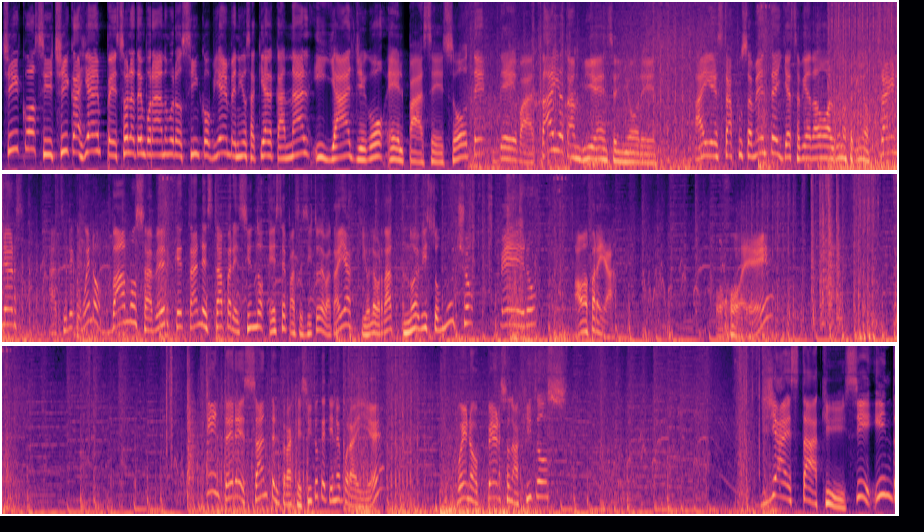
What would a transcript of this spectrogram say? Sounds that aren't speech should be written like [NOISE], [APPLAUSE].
Chicos y chicas, ya empezó la temporada número 5. Bienvenidos aquí al canal y ya llegó el pasesote de batalla también, señores. Ahí está justamente, ya se había dado algunos pequeños trailers. Así de que bueno, vamos a ver qué tal está apareciendo este pasecito de batalla. Que yo la verdad no he visto mucho, pero vamos para allá. Ojo, ¿eh? Interesante el trajecito que tiene por ahí, ¿eh? Bueno, personajitos. Ya está aquí. Sí, In,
